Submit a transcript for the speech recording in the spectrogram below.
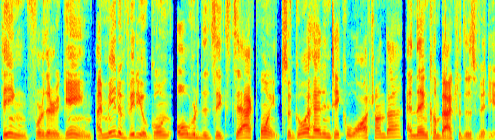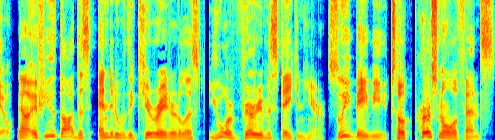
thing for their game, I made a video going over this exact point. So go ahead and take a watch on that and then come back to this video. Now, if you thought this ended with a curator list, you are very mistaken here. Sweet Baby took personal offense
